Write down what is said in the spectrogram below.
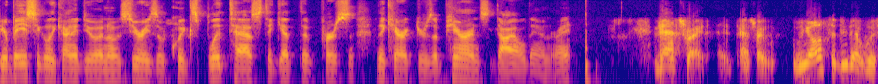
are basically kind of doing a series of quick split tests to get the person, the character's appearance dialed in, right? That's right. That's right. We also do that with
